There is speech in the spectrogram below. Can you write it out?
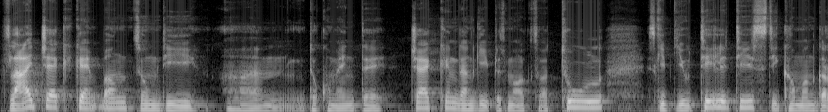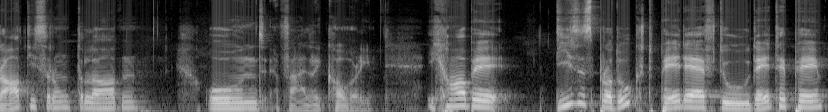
Flycheck kennt man, um die ähm, Dokumente checken. Dann gibt es Marktwar Tool, es gibt Utilities, die kann man gratis runterladen und File Recovery. Ich habe dieses Produkt PDF to DTP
